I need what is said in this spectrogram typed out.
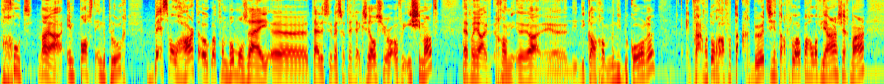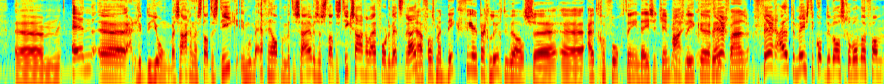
goed nou ja, inpast in de ploeg. Best wel hard ook wat Van Bommel zei uh, tijdens de wedstrijd tegen Excelsior over Isimat. He, van ja, gewoon, uh, ja die, die kan gewoon me niet bekoren. Ik vraag me toch af wat daar gebeurd is in het afgelopen half jaar, zeg maar. Ehm, en eh, Luc de Jong. Wij zagen een statistiek. Je moet me even helpen met de cijfers. Een statistiek zagen wij voor de wedstrijd. Ja, volgens mij dik 40 luchtduels eh, uitgevochten in deze Champions Maar League ver- groepsfase. Veruit de meeste kopduels gewonnen van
